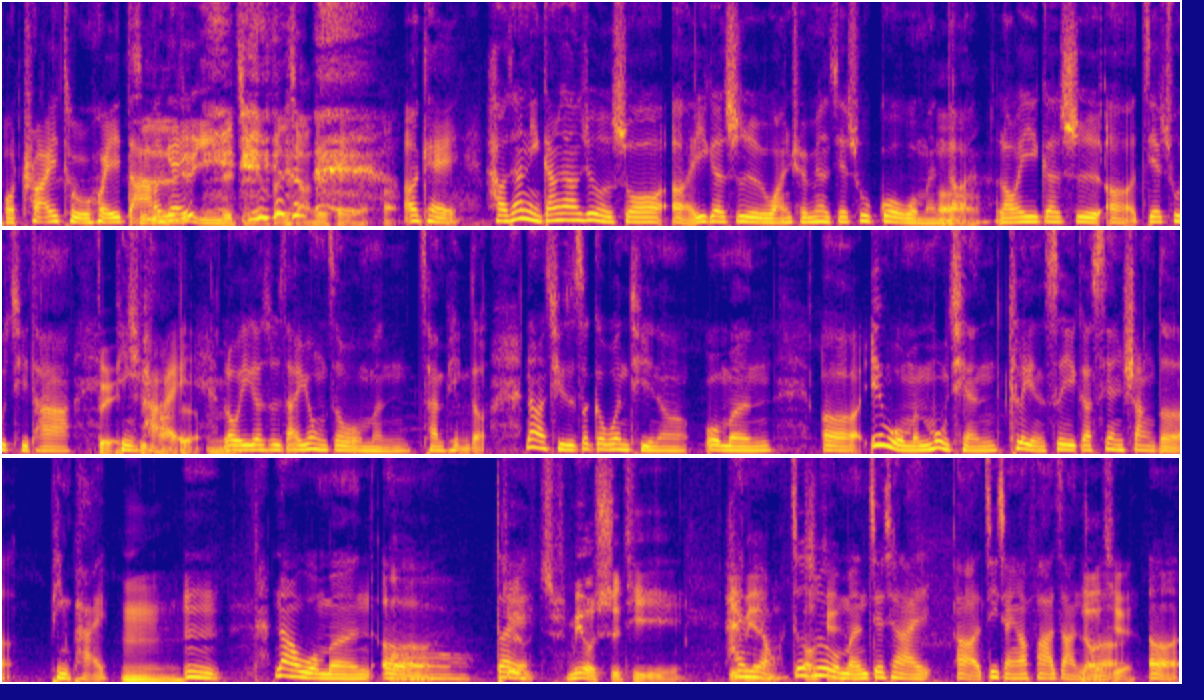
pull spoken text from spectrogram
我 try to 回答 OK，就以你的经验分享就可以了。OK，好像你刚刚就是说，呃，一个是完全没有接触过我们的，然后一个是呃接触其他品牌，然后一个是在用着我们产品的。那其实这个问题呢，我们呃，因为我们目前 Clean 是一个线上的品牌，嗯嗯，那我们呃对没有实体。还没有，这是我们接下来呃即将要发展的呃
